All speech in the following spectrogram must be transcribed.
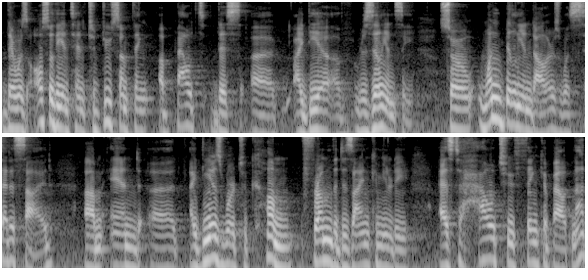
there was also the intent to do something about this uh, idea of resiliency. So $1 billion was set aside um, and uh, ideas were to come from the design community as to how to think about not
